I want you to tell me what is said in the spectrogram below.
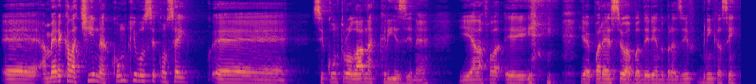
é, América Latina, como que você consegue é, se controlar na crise, né? E ela fala, e, e aparece a bandeirinha do Brasil, brinca assim,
